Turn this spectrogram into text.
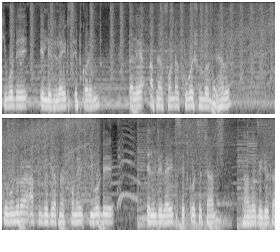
কিবোর্ডে এলইডি লাইট সেট করেন, তাহলে আপনার ফোনটা খুবই সুন্দর দেখাবে। তো বন্ধুরা, আপনি যদি আপনার ফোনের কিবোর্ডে এলইডি লাইট সেট করতে চান, তাহলে ভিডিওটা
